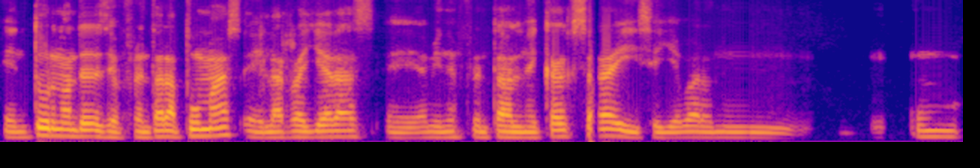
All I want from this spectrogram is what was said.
en turno antes de enfrentar a Pumas. Las Rayadas habían enfrentado al Necaxa y se llevaron un, un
